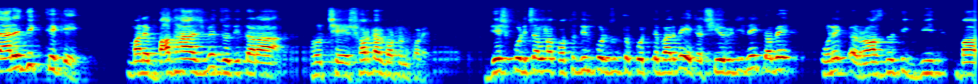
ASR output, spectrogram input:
চারিদিক থেকে মানে বাধা আসবে যদি তারা হচ্ছে সরকার গঠন করে। দেশ পরিচালনা কতদিন পর্যন্ত করতে পারবে এটা সিওরিটি নেই, তবে অনেক রাজনৈতিকবিদ বা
